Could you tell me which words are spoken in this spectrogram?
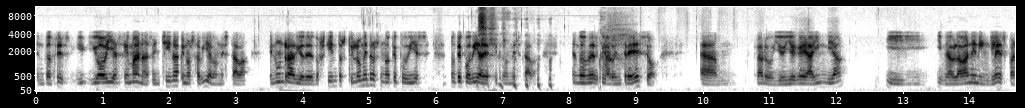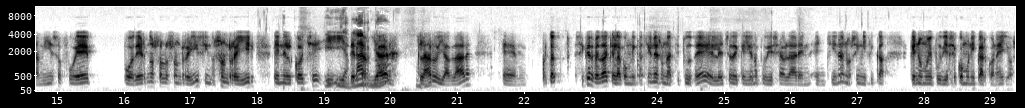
Entonces yo había semanas en China que no sabía dónde estaba. En un radio de 200 kilómetros no te, pudies, no te podía decir dónde estaba. Entonces, claro, entre eso, claro, yo llegué a India y, y me hablaban en inglés. Para mí eso fue poder no solo sonreír, sino sonreír en el coche y, y, intercambiar, claro, y hablar. Eh, sí que es verdad que la comunicación es una actitud. ¿eh? El hecho de que yo no pudiese hablar en, China no significa que no me pudiese comunicar con ellos.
